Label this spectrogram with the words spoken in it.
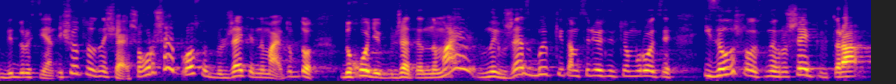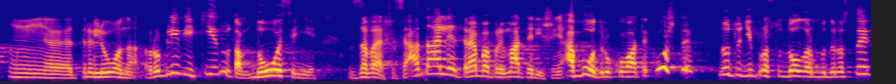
від росіян. І що це означає? Що грошей просто в бюджеті немає. Тобто доходів в бюджеті немає, в них вже збитки там серйозні в цьому році, і залишилось них грошей півтора е, трильйона рублів, які ну там до осені завершаться. А далі треба приймати рішення або друкувати кошти. Ну тоді просто долар буде рости,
